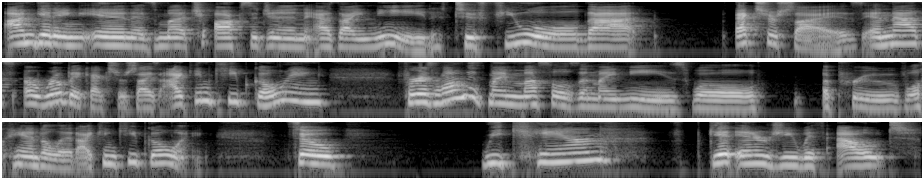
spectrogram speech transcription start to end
I'm getting in as much oxygen as I need to fuel that exercise. And that's aerobic exercise. I can keep going for as long as my muscles and my knees will approve, will handle it. I can keep going. So we can get energy without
